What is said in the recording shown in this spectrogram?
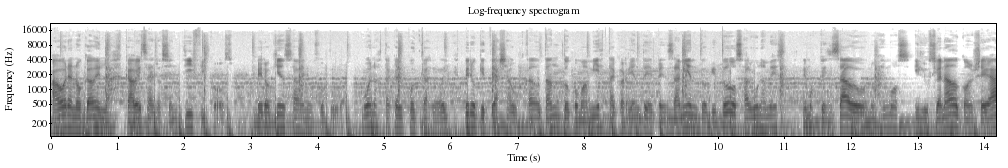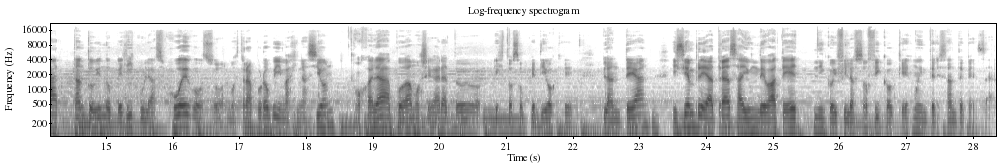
ahora no cabe en las cabezas de los científicos, pero quién sabe en un futuro. Bueno, hasta acá el podcast de hoy. Espero que te haya gustado tanto como a mí esta corriente de pensamiento que todos alguna vez hemos pensado, nos hemos ilusionado con llegar, tanto viendo películas, juegos o nuestra propia imaginación. Ojalá podamos llegar a todos estos objetivos que plantean y siempre atrás hay un debate étnico y filosófico que es muy interesante pensar.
